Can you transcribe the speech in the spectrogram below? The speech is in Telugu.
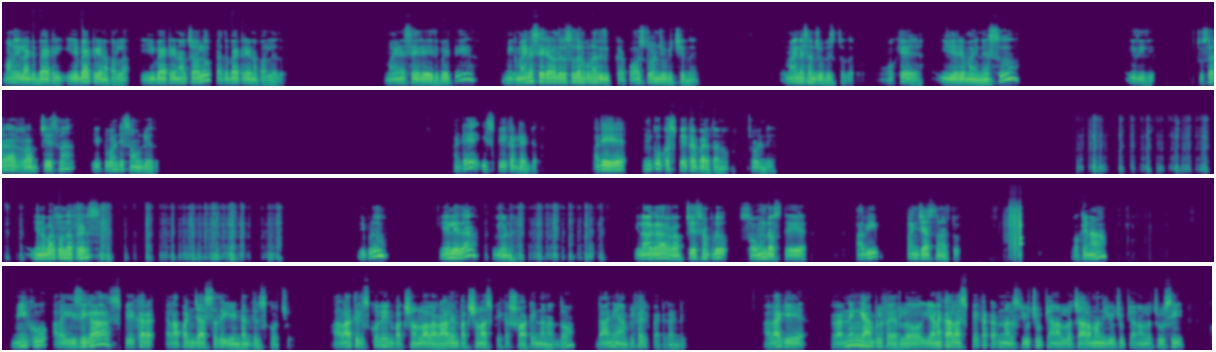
మనం ఇలాంటి బ్యాటరీ ఏ బ్యాటరీ అయినా పర్లా ఈ బ్యాటరీ అయినా చాలు పెద్ద బ్యాటరీ అయినా పర్లేదు. మైనస్ ఏరియా ఇది పెట్టి మీకు మైనస్ ఏరియా ఎలా తెలుస్తుంది అనుకున్నారు? ఇది ఇక్కడ పాజిటివ్ అని చూపించింది. మైనస్ అని చూపిస్తుంది. ఓకే. ఈ ఏరియా మైనస్ ఇది ఇది. చూసారా? రబ్ చేసిన ఎటువంటి సౌండ్ లేదు. అంటే ఈ స్పీకర్ డెడ్. అదే ఇంకొక స్పీకర్ పెడతాను. చూడండి. వినబడుతుందా ఫ్రెండ్స్? ఇప్పుడు ఏం లేదా? ఇదిగోండి. ఇలాగా రబ్ చేసినప్పుడు సౌండ్ వస్తే అవి పనిచేస్తున్నట్టు ఓకేనా? మీకు అలా ఈజీగా స్పీకర్ ఎలా పనిచేస్తుంది ఏంటని తెలుసుకోవచ్చు. అలా తెలుసుకోలేని పక్షంలో అలా రాలేని పక్షంలో ఆ స్పీకర్ షార్ట్ అయిందని అర్థం. దాన్ని యాంప్లిఫైర్కి పెట్టకండి. అలాగే రన్నింగ్ యాంప్లిఫైయర్లో వెనకాల స్పీకర్ టెర్మినల్స్ యూట్యూబ్ ఛానల్లో చాలామంది యూట్యూబ్ ఛానల్లో చూసి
